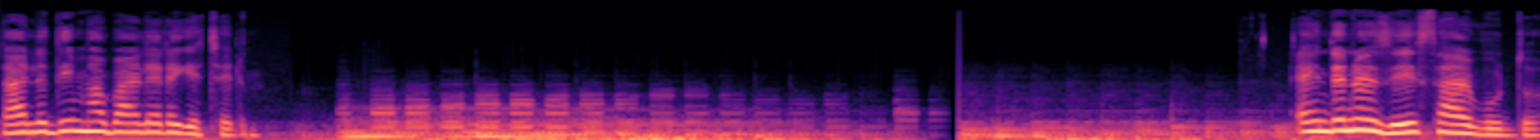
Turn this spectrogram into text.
Derlediğim haberlere geçelim. Endonezya'yı sel vurdu.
